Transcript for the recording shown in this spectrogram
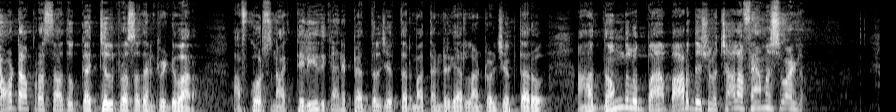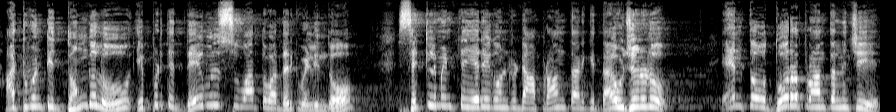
చవటా ప్రసాద్ గజ్జల్ ప్రసాద్ అనేటువంటి వారు. అఫ్ కోర్స్ నాకు తెలియదు కానీ పెద్దలు చెప్తారు మా తండ్రి గారు లాంటి వాళ్ళు చెప్తారు. ఆ దొంగలు భా భారతదేశంలో చాలా ఫేమస్ వాళ్ళు. అటువంటి దొంగలు ఎప్పుడైతే దేవుని సువార్త వారి దగ్గరికి వెళ్ళిందో సెటిల్మెంట్ ఏరియాగా ఉన్నటువంటి ఆ ప్రాంతానికి దైవజనుడు ఎంతో దూర ప్రాంతాల నుంచి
